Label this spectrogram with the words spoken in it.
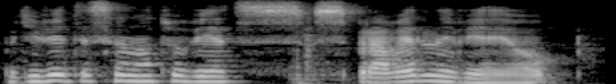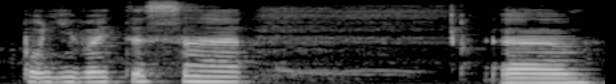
Podívejte se na tu věc spravedlivě, jo? podívejte se, e,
